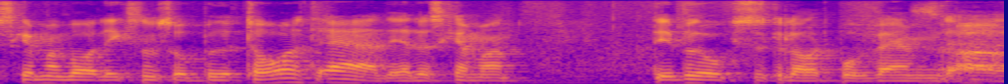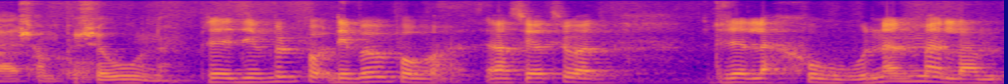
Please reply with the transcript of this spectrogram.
Ska man vara liksom så brutalt ärlig eller ska man... Det beror också såklart på vem det är som person. Det beror på, det beror på alltså jag tror att relationen mellan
